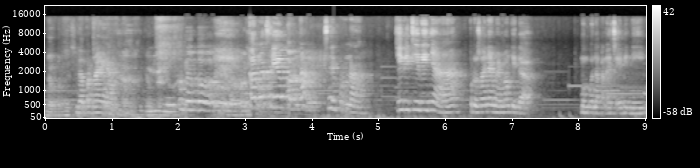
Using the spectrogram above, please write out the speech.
Nggak pernah sih. Nggak pernah ya? Karena saya pernah, saya pernah. Ciri-cirinya perusahaan yang memang tidak menggunakan SCM ini,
